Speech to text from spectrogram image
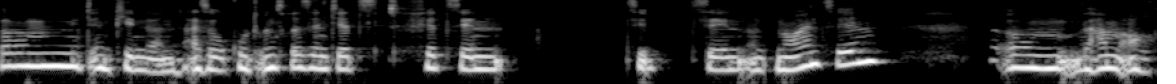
ähm, mit den Kindern. Also gut, unsere sind jetzt 14, 17 und 19. Ähm, wir haben auch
